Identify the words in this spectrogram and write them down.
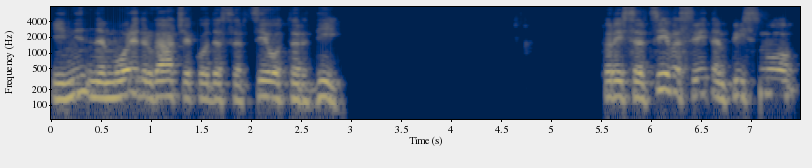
in ne more drugače, kot da srce otrdi. Torej, srce v svetem pismu,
